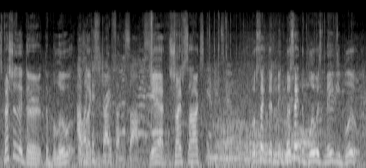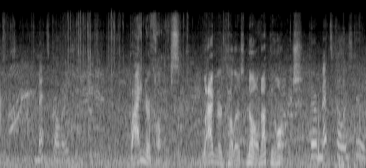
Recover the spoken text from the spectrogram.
Especially like the the blue. I is like, the stripes on the socks. Yeah, the striped socks. Yeah, me too. Looks like the looks like the blue is navy blue. Mets colors. Wagner colors. Wagner colors. No, not the orange. They're Mets colors too.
